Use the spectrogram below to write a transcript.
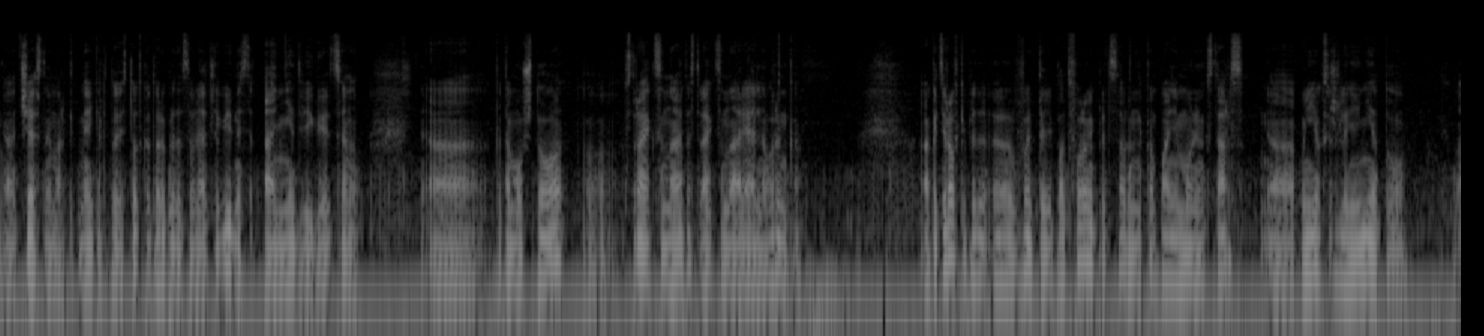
э, честный маркетмейкер, то есть тот, который предоставляет ликвидность, а не двигает цену. Э, потому что э, страйк цена это страйк цена реального рынка. А котировки э, в этой платформе представлены компанией Morningstars. Э, у нее, к сожалению, нету э,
